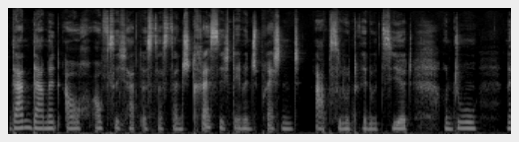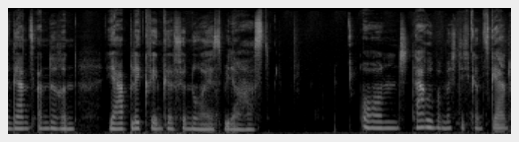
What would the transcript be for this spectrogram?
dann damit auch auf sich hat, ist, dass dein Stress sich dementsprechend absolut reduziert und du einen ganz anderen ja, Blickwinkel für Neues wieder hast. Und darüber möchte ich ganz gern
